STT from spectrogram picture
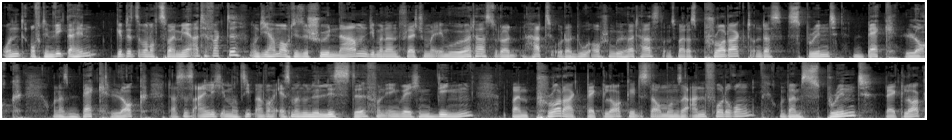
Und auf dem Weg dahin gibt es aber noch zwei mehr Artefakte und die haben auch diese schönen Namen, die man dann vielleicht schon mal irgendwo gehört hast oder hat oder du auch schon gehört hast. Und zwar das Product und das Sprint Backlog. Und das Backlog, das ist eigentlich im Prinzip einfach erstmal nur eine Liste von irgendwelchen Dingen. Beim Product Backlog geht es da um unsere Anforderungen und beim Sprint Backlog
